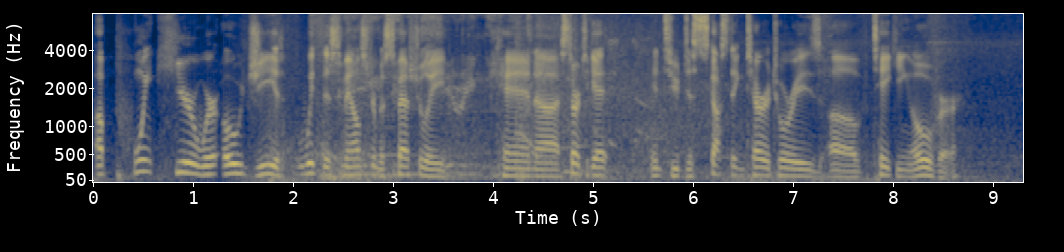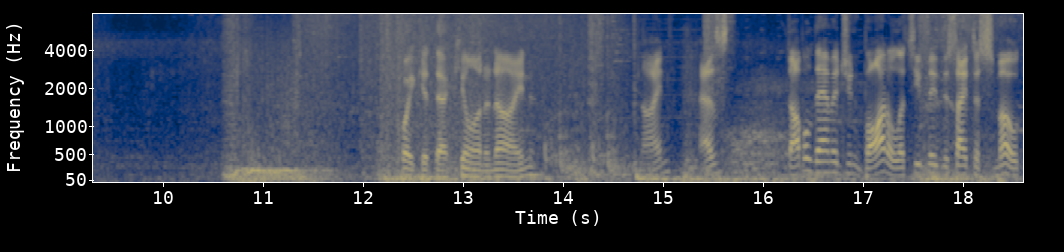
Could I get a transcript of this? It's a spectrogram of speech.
a point here where OG, with this Maelstrom especially, can uh, start to get into disgusting territories of taking over. Quite get that kill on a 9. Nine has double damage in bottle. Let's see if they decide to smoke,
